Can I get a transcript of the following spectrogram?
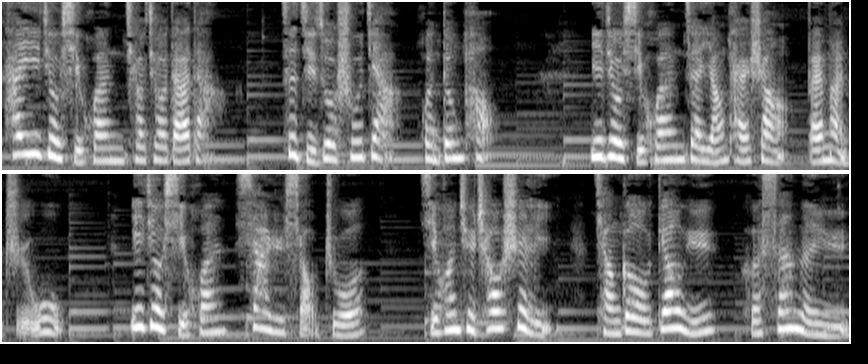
他依旧喜欢敲敲打打，自己做书架、换灯泡。依旧喜欢在阳台上摆满植物，依旧喜欢夏日小酌，喜欢去超市里抢购鲷鱼和三文鱼。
